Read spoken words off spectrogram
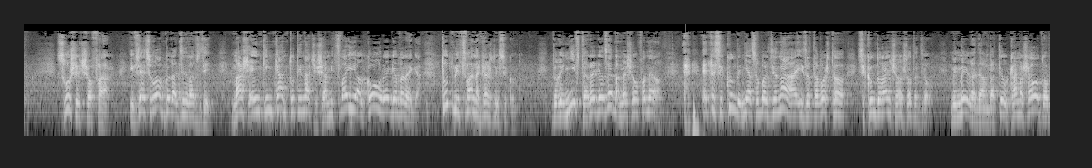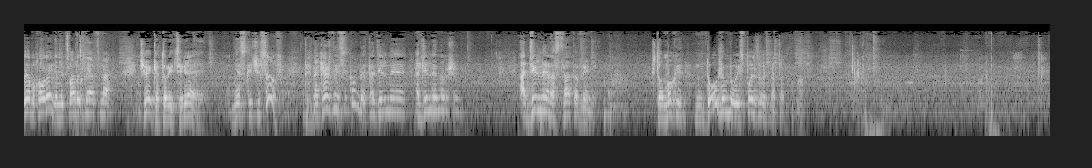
Слушать шофар и взять руа был один раз в день. Маш энкинкан, тут иначе. Ша мецва и алкоу рега рега. Тут мецва на каждую секунду. Вренифта рега зеба мешеофанео. Эта секунда не освобождена из-за того, что секунду раньше он что-то делал. Мимейла дам ватил кама шаот, ове бухол рега, мецва бетне Человек, который теряет несколько часов, так на каждую секунду это отдельное, отдельное нарушение. Отдельная растрата времени, что он мог, должен был использовать на том.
